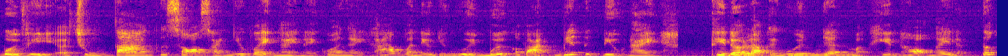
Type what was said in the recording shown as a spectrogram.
Bởi vì ờ, chúng ta cứ so sánh như vậy ngày này qua ngày khác và nếu như người mới các bạn biết được điều này thì đó là cái nguyên nhân mà khiến họ ngay lập tức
